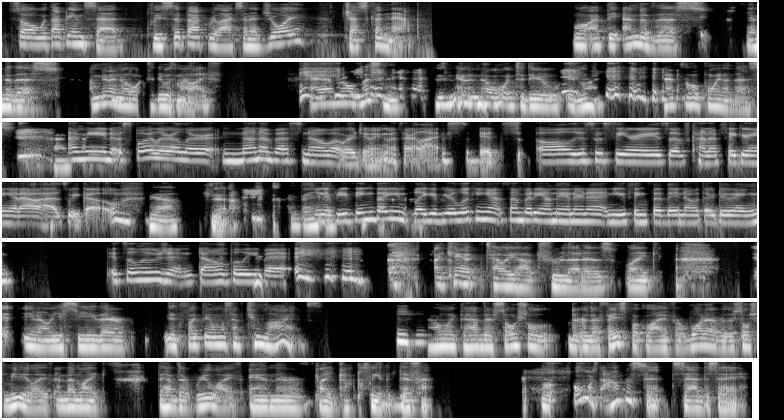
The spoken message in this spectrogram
So, with that being said, please sit back, relax, and enjoy Jessica Knapp. Well, at the end of this, end of this, I'm going to know what to do with my life. And everyone listening is to know what to do in life. That's the whole point of this. I mean, spoiler alert, none of us know what we're doing with our lives. It's all just a series of kind of figuring it out as we go. Yeah. Yeah. and if you think that you like if you're looking at somebody on the internet and you think that they know what they're doing, it's illusion. Don't believe it. I can't tell you how true that is. Like you know, you see their it's like they almost have two lives. Mm-hmm. You know, like to have their social or their Facebook life or whatever, their social media life, and then like they have their real life and they're like completely different. Or almost opposite, sad to say.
